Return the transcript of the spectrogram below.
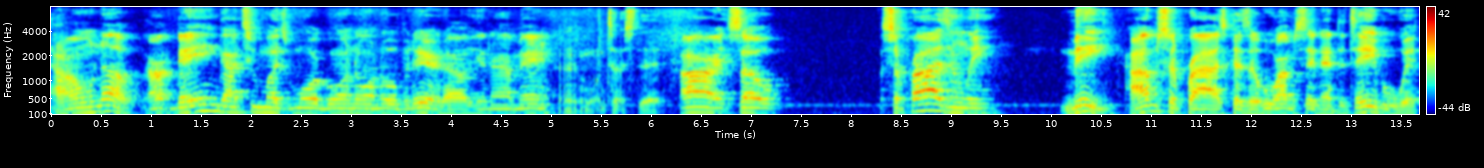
I don't know. Uh, They ain't got too much more going on over there, though. You know what I mean? I don't want to touch that. All right, so surprisingly, me, I'm surprised because of who I'm sitting at the table with.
